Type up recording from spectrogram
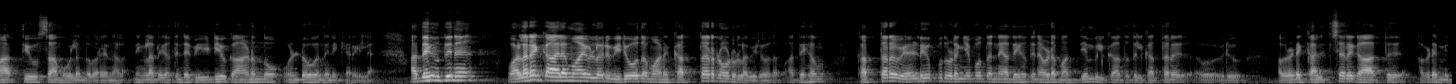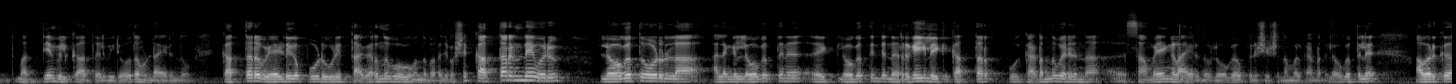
മാത്യു സാമൂൽ എന്ന് പറയുന്ന ആൾ നിങ്ങൾ അദ്ദേഹത്തിന്റെ വീഡിയോ കാണുന്നോ ഉണ്ടോ എന്ന് എനിക്കറിയില്ല. അദ്ദേഹത്തിന് വളരെ കാലമായുള്ള ഒരു വിരോധമാണ് ഖത്തറിനോടുള്ള വിരോധം. അദ്ദേഹം ഖത്തർ വേൾഡ് കപ്പ് തുടങ്ങിയപ്പോൾ തന്നെ അദ്ദേഹത്തിന് അവിടെ മദ്യം വിൽക്കാത്തതിൽ ഖത്തർ ഒരു അവരുടെ കൾച്ചർ കാത്ത് അവിടെ മദ്യം വിൽക്കാത്തതിൽ വിരോധമുണ്ടായിരുന്നു. ഖത്തർ വേൾഡ് കപ്പോട് കൂടി തകർന്നു പോകുമെന്ന് പറഞ്ഞു. പക്ഷേ ഖത്തറിന്റെ ഒരു ലോകത്തോടുള്ള അല്ലെങ്കിൽ ലോകത്തിന് ലോകത്തിന്റെ നെറുകയിലേക്ക് ഖത്തർ കടന്നു വരുന്ന സമയങ്ങളായിരുന്നു ലോകകപ്പിന് ശേഷം നമ്മൾ കണ്ടത്. ലോകത്തിൽ അവർക്ക്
